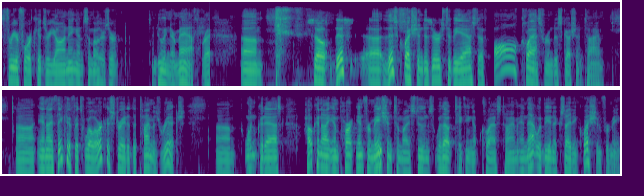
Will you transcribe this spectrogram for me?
three or four kids are yawning and some others are doing their math, right? Um, so this uh, this question deserves to be asked of all classroom discussion time, uh, and I think if it's well orchestrated, the time is rich. Um, one could ask, how can I impart information to my students without taking up class time? And that would be an exciting question for me.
